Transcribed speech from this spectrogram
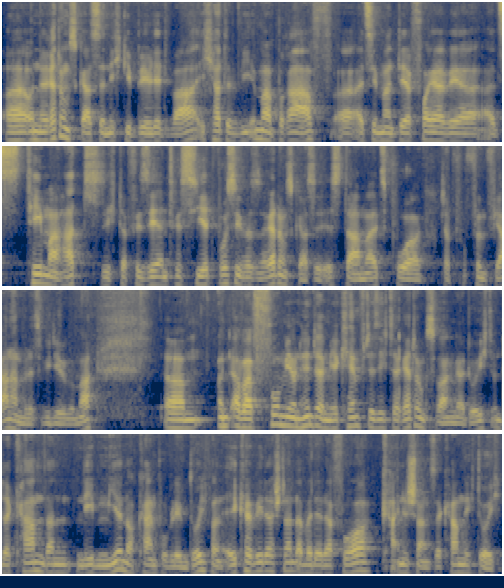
äh, und eine Rettungsgasse nicht gebildet war. Ich hatte wie immer brav, äh, als jemand, der Feuerwehr als Thema hat, sich dafür sehr interessiert, wusste ich, was eine Rettungsgasse ist. Damals, vor, ich glaube, vor fünf Jahren haben wir das Video gemacht. Ähm, und aber vor mir und hinter mir kämpfte sich der Rettungswagen da durch und der kam dann neben mir noch kein Problem durch, weil ein LKW da stand, aber der davor keine Chance, er kam nicht durch.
